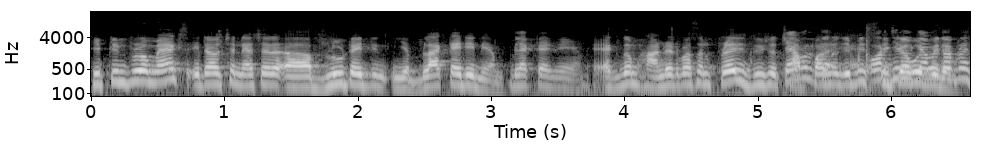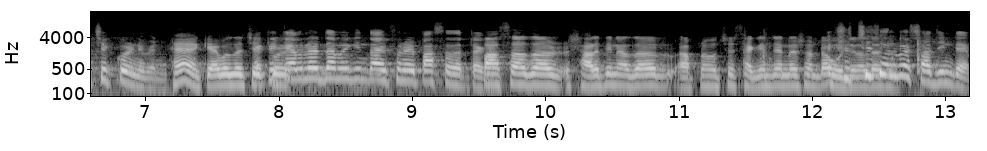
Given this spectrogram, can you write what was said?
15 প্রো ম্যাক্স এটা হচ্ছে ন্যাচারাল ব্লু টাইটেন ইয়ে ব্ল্যাক টাইটেনিয়াম ব্ল্যাক টাইটেনিয়াম একদম 100% ফ্রেশ 256 জিবি অরিজিনাল সিকাবল ক্যামেরা আপনি চেক করে নেবেন। হ্যাঁ কেবল চেক একটা ক্যামেরার দামে কিন্তু আইফোনের 5000 টাকা। 5000 3500 আপনার হচ্ছে সেকেন্ড জেনারেশনটা একশো চলবে চার্জিং টাইম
